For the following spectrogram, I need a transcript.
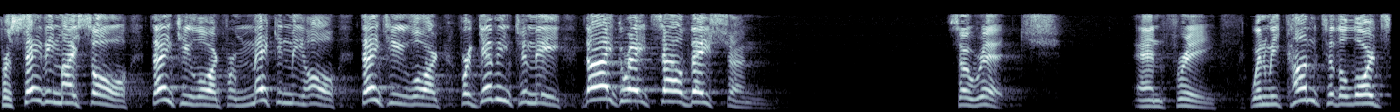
for saving my soul. Thank you, Lord, for making me whole. Thank you, Lord, for giving to me thy great salvation. So rich and free. When we come to the Lord's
